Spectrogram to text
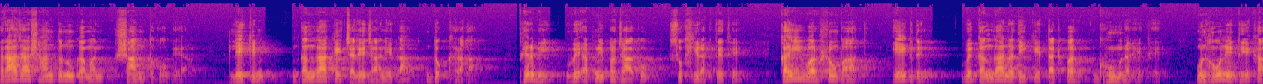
राजा शांतनु का मन शांत हो गया, लेकिन गंगा के चले जाने का दुख रहा। फिर भी वे अपनी प्रजा को सुखी रखते थे। कई वर्षों बाद, एक दिन, वे गंगा नदी के तट पर घूम रहे थे। उन्होंने देखा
